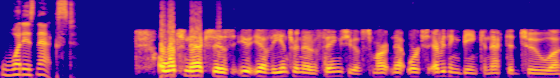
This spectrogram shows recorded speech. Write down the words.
What is next? Oh, what's next is you, you have the Internet of Things, you have smart networks, everything being connected to uh,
